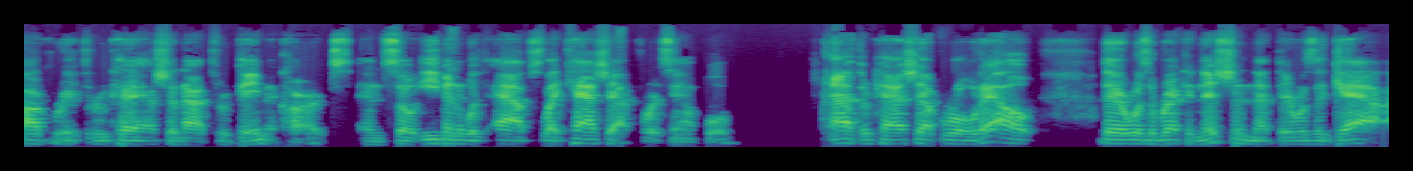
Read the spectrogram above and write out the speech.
operate through cash and not through payment cards. And so even with apps like Cash App, for example, after Cash App rolled out, there was a recognition that there was a gap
